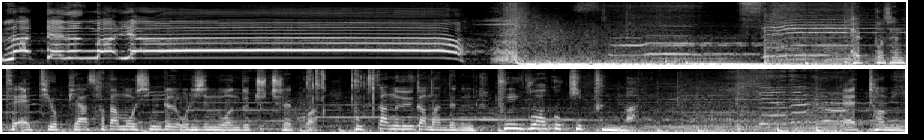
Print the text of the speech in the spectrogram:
라떼는 말이야! (100% 에티오피아 사다모 싱글 오리진 원두 추출액과 국산 우유가 만드는 풍부하고 깊은 맛 애터미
